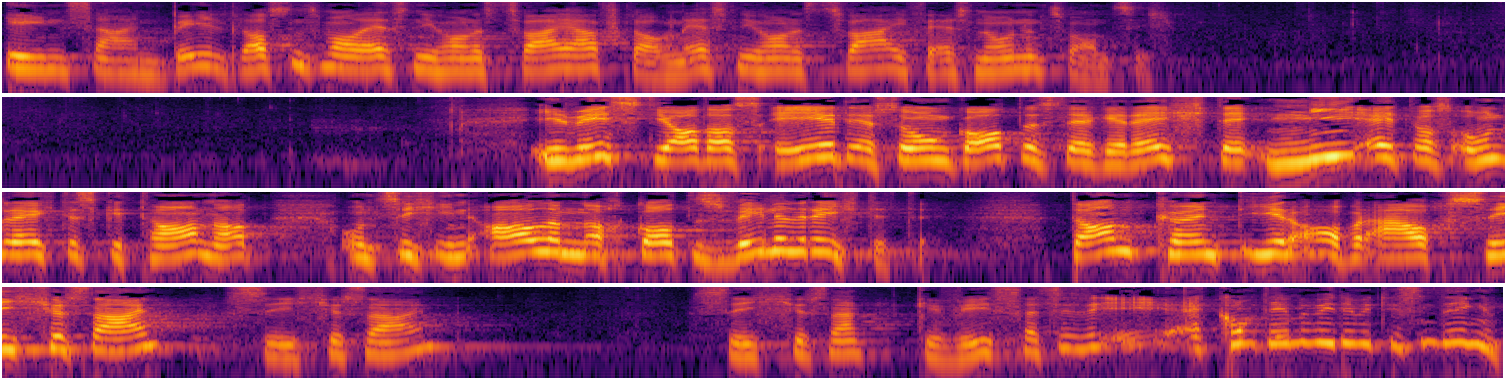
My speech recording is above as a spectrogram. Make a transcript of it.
in sein Bild. Lass uns mal 1. Johannes 2 aufschlagen. 1. Johannes 2, Vers 29. Ihr wisst ja, dass er, der Sohn Gottes, der Gerechte, nie etwas Unrechtes getan hat und sich in allem nach Gottes Willen richtete. Dann könnt ihr aber auch sicher sein, sicher sein, sicher sein, Gewissheit. Er kommt immer wieder mit diesen Dingen.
